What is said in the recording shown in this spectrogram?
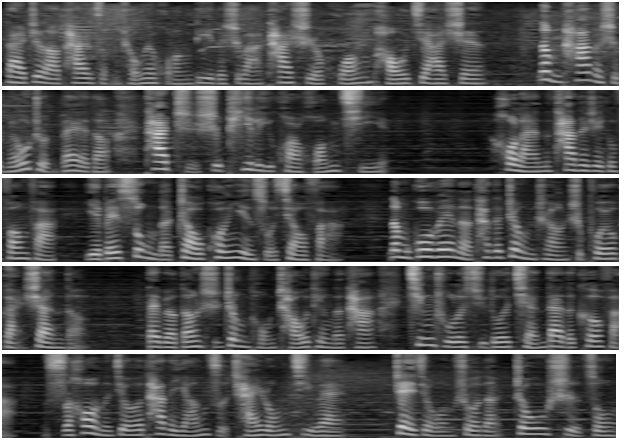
大家知道他是怎么成为皇帝的，是吧？他是黄袍加身。那么他呢是没有准备的，他只是披了一块黄旗。后来呢，他的这个方法也被宋的赵匡胤所效法。那么郭威呢，他的政治上是颇有改善的，代表当时正统朝廷的他，清除了许多前代的苛法。死后呢，就由他的养子柴荣继位，这就我们说的周世宗。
